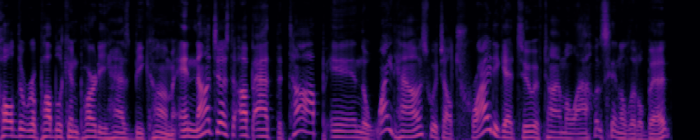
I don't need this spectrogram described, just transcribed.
called the Republican Party has become. And not just up at the top in the White House, which I'll try to get to if time allows in a little bit,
